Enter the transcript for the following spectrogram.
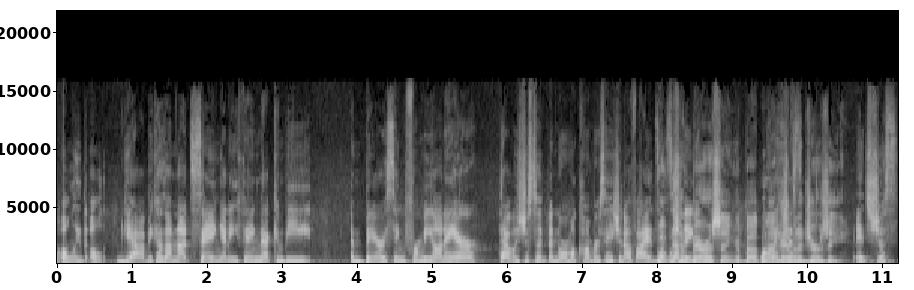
Only, oh, yeah, because I'm not saying anything that can be embarrassing for me on air. That was just a, a normal conversation. If I what was embarrassing about Well, not having just- a jersey? It's just,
